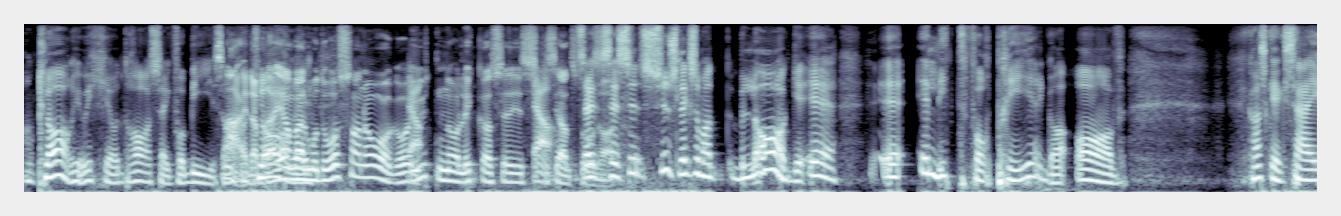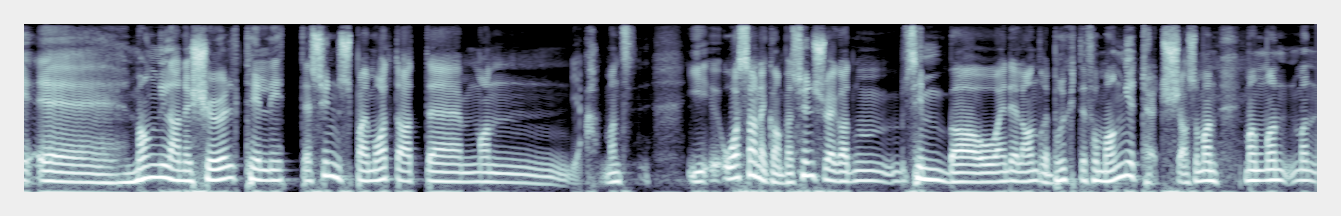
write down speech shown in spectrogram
han klarer jo ikke å dra seg forbi. Sant? Nei, da ble han vel mot Åsane òg, og Ja. uten å lykkes i spesielt stor stor jeg, så jeg grad. syns liksom at laget er, er, er litt for prega av hva skal jeg si eh, manglende sjøltillit. Jeg syns på en måte at eh, man Ja, man I Åsane-kampen syns jeg at Simba og en del andre brukte for mange touch. Altså man, man, man, man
